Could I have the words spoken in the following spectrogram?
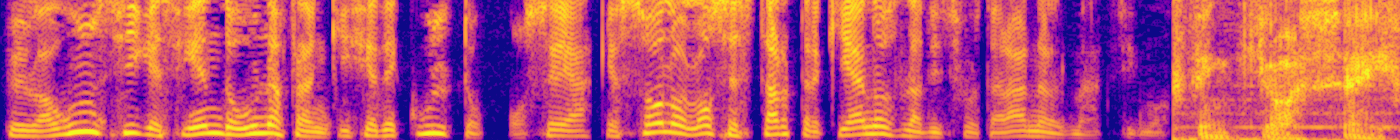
pero aún sigue siendo una franquicia de culto, o sea que solo los Star Trekianos la disfrutarán al máximo. Think you're safe.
